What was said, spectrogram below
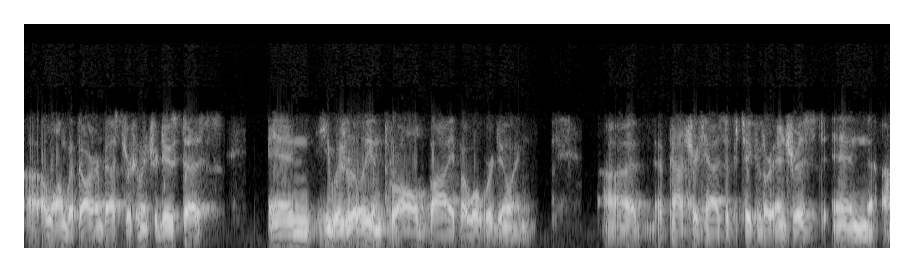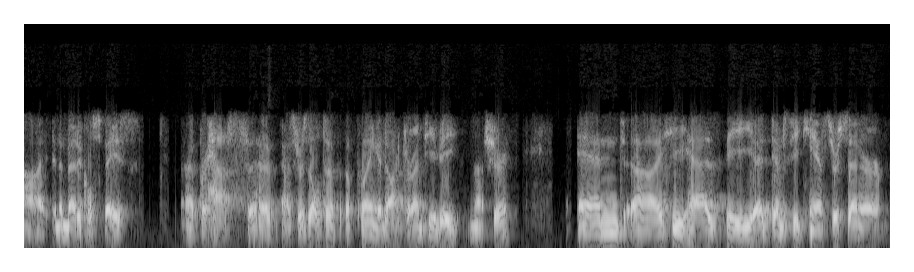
uh, along with our investor who introduced us. And he was really enthralled by, by what we're doing. Uh, Patrick has a particular interest in, uh, in the medical space, uh, perhaps uh, as a result of, of playing a doctor on TV, I'm not sure. And uh, he has the uh, Dempsey Cancer Center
